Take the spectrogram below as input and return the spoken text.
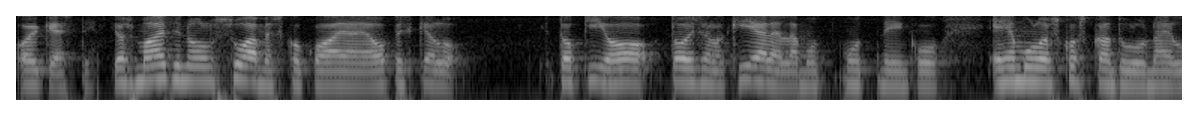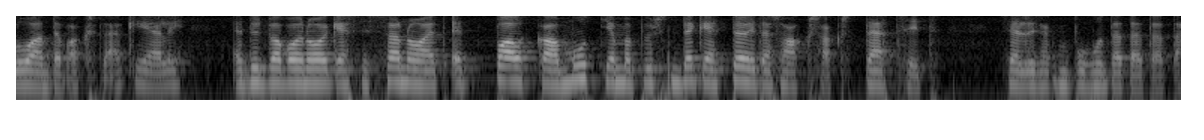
oikeasti. Jos mä olisin ollut Suomessa koko ajan ja opiskellut toki jo toisella kielellä, mutta mut niinku, eihän mulla olisi koskaan tullut näin luontevaksi tämä kieli. Et nyt mä voin oikeasti sanoa, että et palkkaa mut ja mä pystyn tekemään töitä saksaksi, that's it. Sen lisäksi mä puhun tätä tätä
